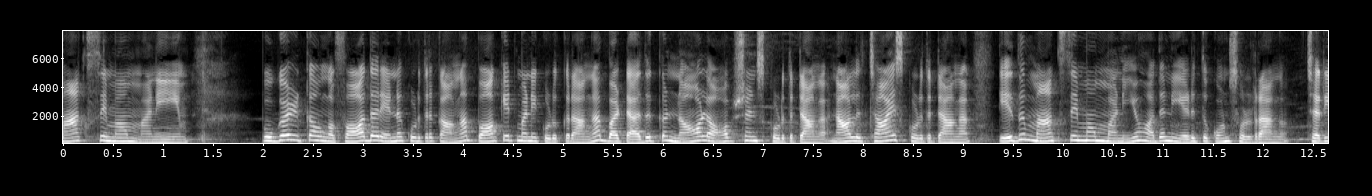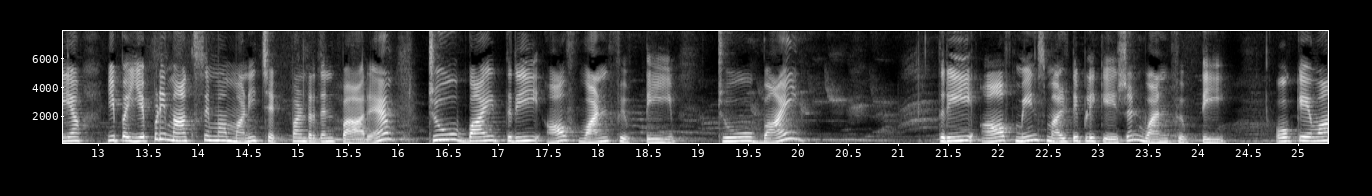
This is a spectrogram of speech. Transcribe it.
maximum money புகழுக்கு அவங்க ஃபாதர் என்ன கொடுத்துருக்காங்க? பாக்கெட் மணி கொடுக்குறாங்க. பட் அதுக்கு நாலு ஆப்ஷன்ஸ் கொடுத்துட்டாங்க. நாலு சாய்ஸ் கொடுத்துட்டாங்க. எது மேக்ஸிமம் மணியோ அதை நீ எடுத்துக்கோன்னு சொல்கிறாங்க சரியா? இப்போ எப்படி மேக்ஸிமம் மணி செக் பண்ணுறதுன்னு பாரு. Two by three of one fifty two by three of means multiplication one fifty ஓகேவா?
